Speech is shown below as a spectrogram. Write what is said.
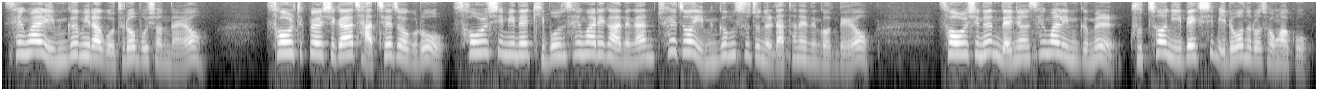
생활 임금이라고 들어보셨나요? 서울특별시가 자체적으로 서울 시민의 기본 생활이 가능한 최저임금 수준을 나타내는 건데요. 서울시는 내년 생활임금을 9,211원으로 정하고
